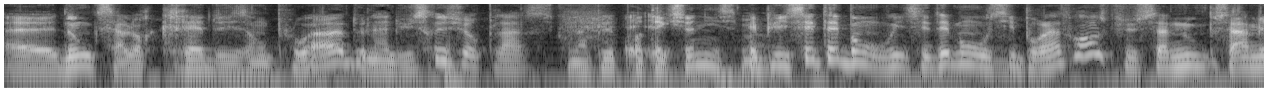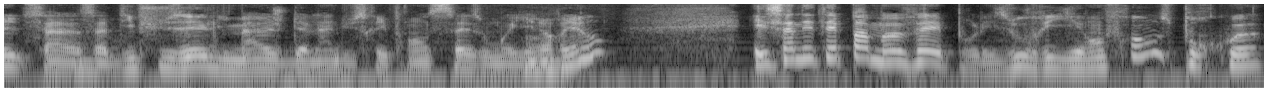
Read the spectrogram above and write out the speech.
Euh, donc ça leur créait des emplois, de l'industrie sur place. qu'on appelait protectionnisme. Et puis c'était bon, oui, c'était bon aussi pour la France, puisque ça nous, ça, ça, ça diffusait l'image de l'industrie française au Moyen-Orient. Et ça n'était pas mauvais pour les ouvriers en France. Pourquoi?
